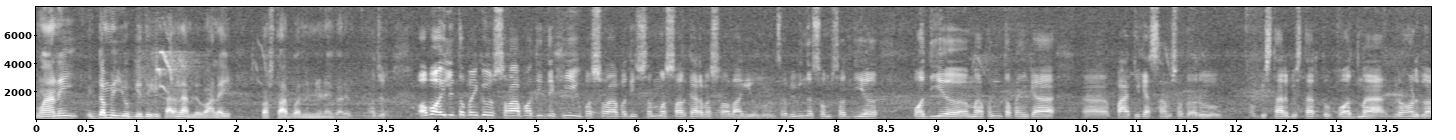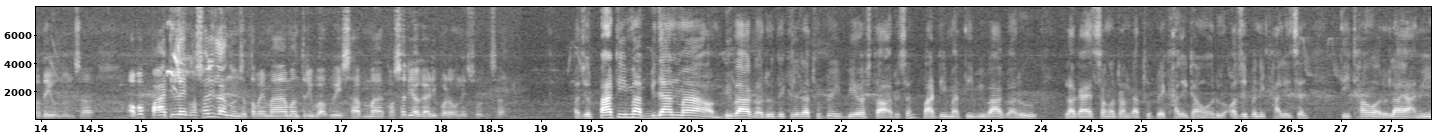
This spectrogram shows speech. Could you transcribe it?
उहाँ नै एकदमै योग्य देखेको कारणले हामीले उहाँलाई प्रस्ताव गर्ने निर्णय गऱ्यौँ हजुर। अब अहिले तपाईँको सभापतिदेखि उपसभापतिसम्म सरकारमा सहभागी हुनुहुन्छ। विभिन्न संसदीय पदीयमा पनि तपाईँका पार्टीका सांसदहरू बिस्तार बिस्तार त्यो पदमा ग्रहण गर्दै हुनुहुन्छ। अब पार्टीलाई कसरी लानुहुन्छ? तपाईँ महामन्त्री भएको हिसाबमा कसरी अगाडि बढाउने सोच छ हजुर पार्टीमा विधानमा विभागहरूदेखि लिएर थुप्रै व्यवस्थाहरू छन्। पार्टीमा ती विभागहरू लगायत सङ्गठनका थुप्रै खाली ठाउँहरू अझै पनि खाली छन्। ती ठाउँहरूलाई हामी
